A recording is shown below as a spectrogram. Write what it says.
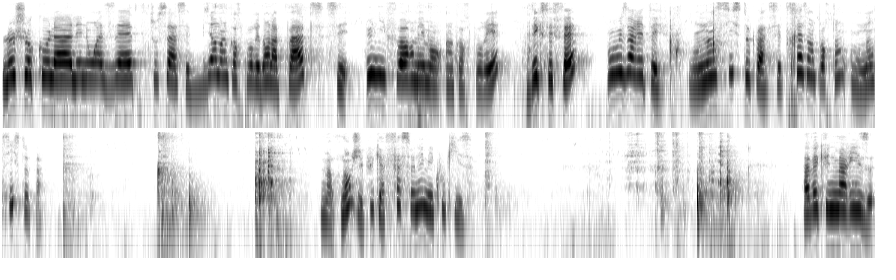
Le chocolat, les noisettes, tout ça, c'est bien incorporé dans la pâte, c'est uniformément incorporé. Dès que c'est fait, vous vous arrêtez. On n'insiste pas. C'est très important, on n'insiste pas. Maintenant, j'ai plus qu'à façonner mes cookies. Avec une marise,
